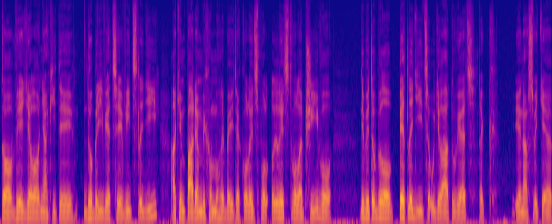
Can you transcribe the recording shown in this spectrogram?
to vědělo nějaký ty dobré věci víc lidí a tím pádem bychom mohli být jako lidstvo, lidstvo lepší. O, kdyby to bylo pět lidí, co udělá tu věc, tak je na světě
